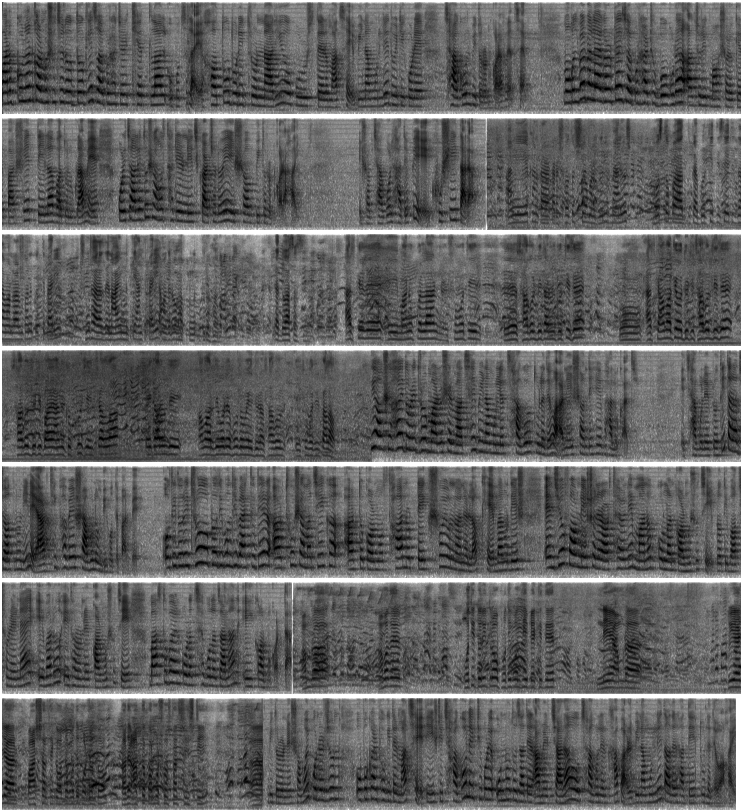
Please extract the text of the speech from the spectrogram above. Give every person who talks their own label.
Speaker 1: মানব কল্যাণ কর্মসূচির উদ্যোগে জয়পুরহাটের খেতলাল উপজেলায় হত দরিদ্র নারী ও পুরুষদের মাঝে বিনামূল্যে দুইটি করে ছাগল বিতরণ করা হয়েছে। মঙ্গলবার বেলা এগারোটায় জয়পুরহাট বগুড়া আঞ্চলিক মহাসড়কের পাশে তেলাবাদুল গ্রামে পরিচালিত সংস্থাটির নিজ কার্যালয়ে এসব বিতরণ করা হয়। এসব ছাগল হাতে পেয়ে খুশি তারা।
Speaker 2: আমি এখানকার একটা সদস্য, আমার গরিব মানুষ, মোস্তফা দুটা বরকি দিছে, এতে আমরা লালন পালন করতে পারি, সংসারে যেন আয় উন্নতি আনতে পারি, আমাদের অভাব দূর হয়। এটা দোয়াশ আছে
Speaker 3: আজকে যে এই মানব কল্যাণ সুমতির ছাগল বিতরণ করতেছে, এবং আজকে আমাকেও দুটি ছাগল দিছে, ছাগল দুটি পায়ে আমি খুব খুশি, ইনশাল্লাহ। এই কারণ যে আমার জীবনে প্রথমে এই দুটা ছাগল এই সুমতি পেলাম
Speaker 1: এই অসহায় দরিদ্র মানুষের মাঝে বিনামূল্যে ছাগল তুলে দেওয়া নিঃসন্দেহে ভালো কাজ। এই ছাগলের প্রতি তারা যত্ন নিলে আর্থিকভাবে স্বাবলম্বী হতে পারবে। অতি দরিদ্র ও প্রতিবন্ধী ব্যক্তিদের আর্থ সামাজিক আর্থকর্মস্থান ও টেকসই উন্নয়নের লক্ষ্যে বাংলাদেশ এনজিও ফাউন্ডেশনের অর্থায়নে মানব কল্যাণ কর্মসূচি প্রতি বছরের ন্যায় এবারও এই ধরনের কর্মসূচি বাস্তবায়ন করেছে বলে জানান এই কর্মকর্তা।
Speaker 4: আমরা আমাদের অতি দরিদ্র প্রতিবন্ধী ব্যক্তিদের নিয়ে আমরা দুই হাজার পাঁচ সাল থেকে অদ্যাবধি পর্যন্ত তাদের আত্মকর্মসংস্থান সৃষ্টি
Speaker 1: বিতরণের সময় পনেরো জন উপকারভোগীদের মাঝে তিরিশটি ছাগল, একটি করে উন্নত জাতের আমের চারা ও ছাগলের খাবার বিনামূল্যে তাদের হাতে তুলে দেওয়া হয়।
